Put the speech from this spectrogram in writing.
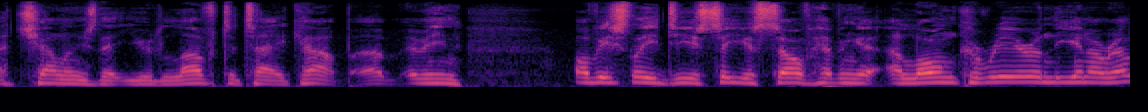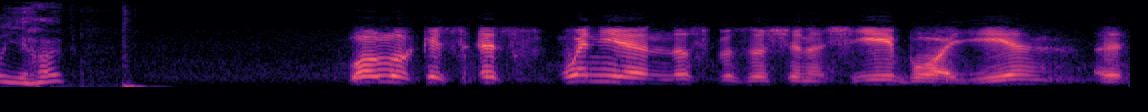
a, challenge that you'd love to take up. Uh, I mean, obviously, do you see yourself having a, long career in the NRL? You hope. Well, look, it's it's when you're in this position, it's year by year. It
